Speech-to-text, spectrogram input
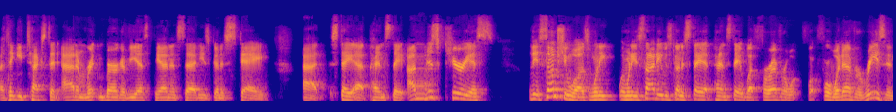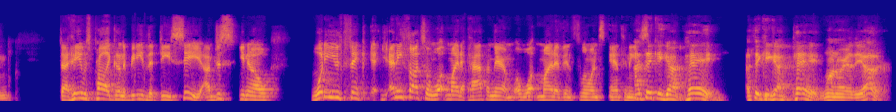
I think he texted Adam Rittenberg of ESPN and said he's going to stay at stay at Penn State. I'm just curious. The assumption was when he when he decided he was going to stay at Penn State, what forever for, for whatever reason, that he was probably going to be the DC. I'm just, you know, what do you think? Any thoughts on what might have happened there and what might have influenced Anthony? I think he got paid. I think he got paid one way or the other.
